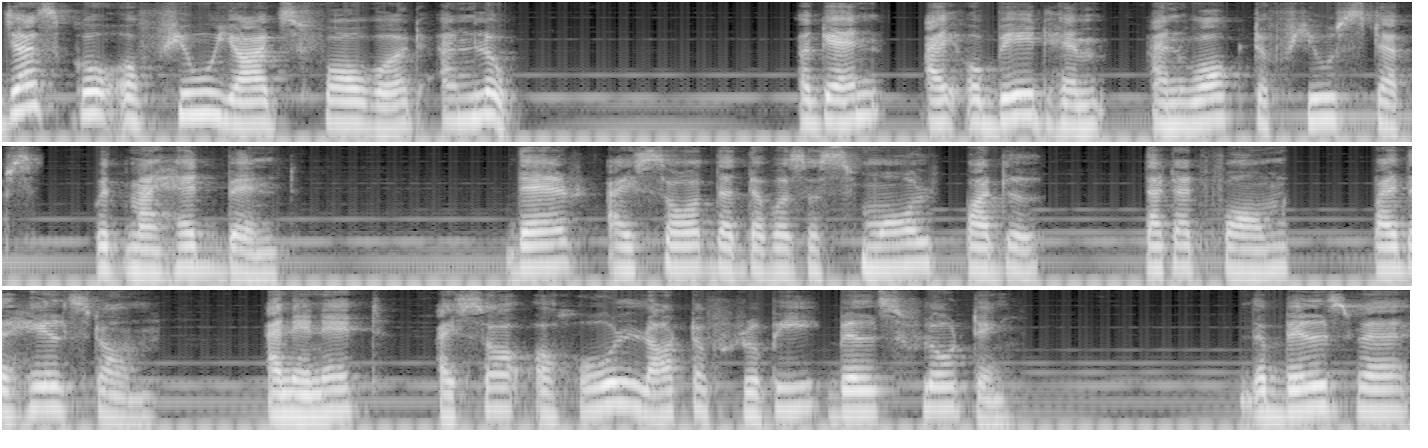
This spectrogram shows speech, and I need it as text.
just go a few yards forward and look. Again I obeyed him and walked a few steps with my head bent. There I saw that there was a small puddle that had formed by the hailstorm, and in it I saw a whole lot of rupee bills floating. The bills were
